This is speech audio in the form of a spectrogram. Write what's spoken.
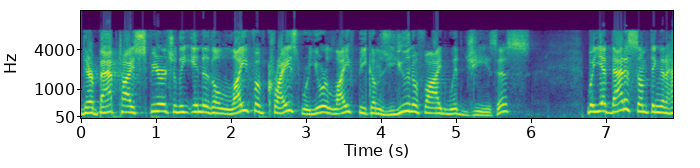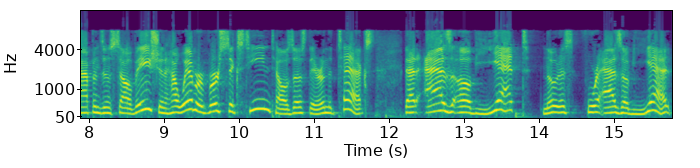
They're baptized spiritually into the life of Christ, where your life becomes unified with Jesus. But yet, that is something that happens in salvation. However, verse 16 tells us there in the text that as of yet, Notice, for as of yet,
